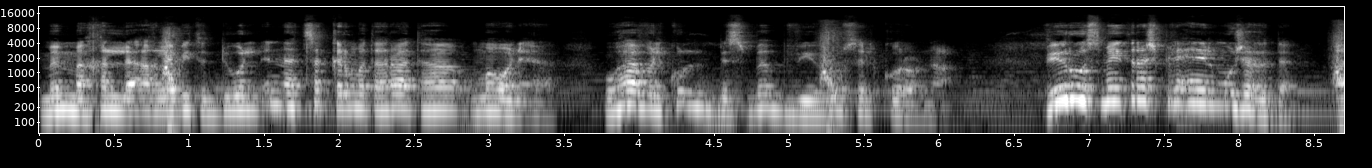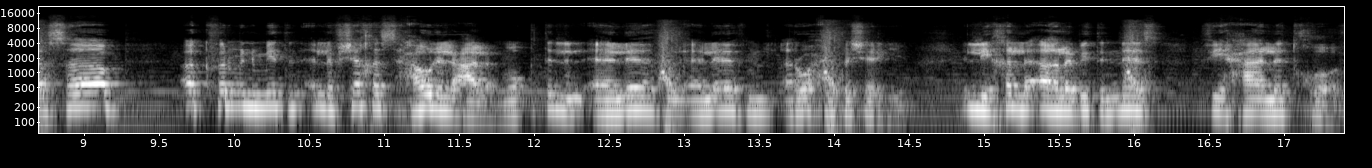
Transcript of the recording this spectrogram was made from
مما خلى أغلبية الدول إنها تسكر مطاراتها وموانئها وهذا الكل بسبب فيروس الكورونا فيروس ما يتراش بالعين المجردة أصاب أكثر من 200 ألف شخص حول العالم وقتل الآلاف والآلاف من الأرواح البشرية اللي خلى أغلبية الناس في حالة خوف.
